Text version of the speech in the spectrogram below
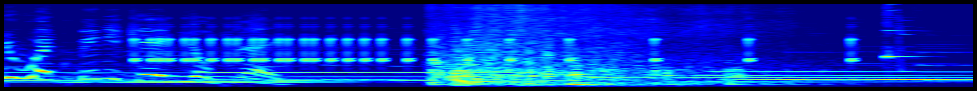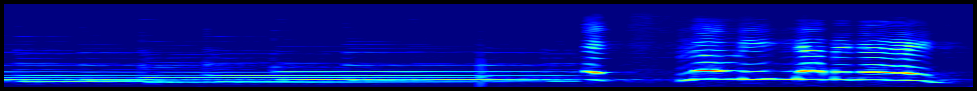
Wonder what minigame you'll play. Exploding lemonade!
